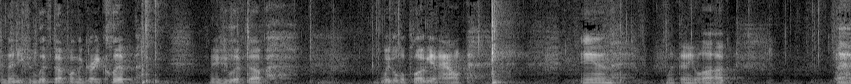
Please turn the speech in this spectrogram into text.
and then you can lift up on the gray clip. And as you lift up, wiggle the plug in out and with any luck Flip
